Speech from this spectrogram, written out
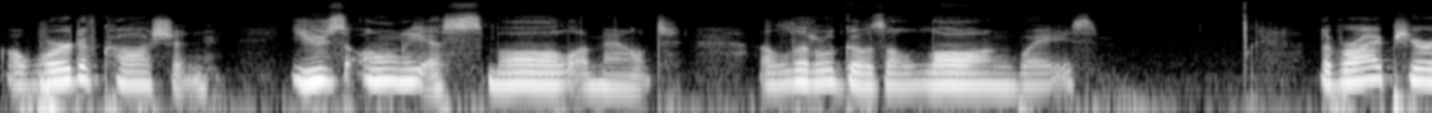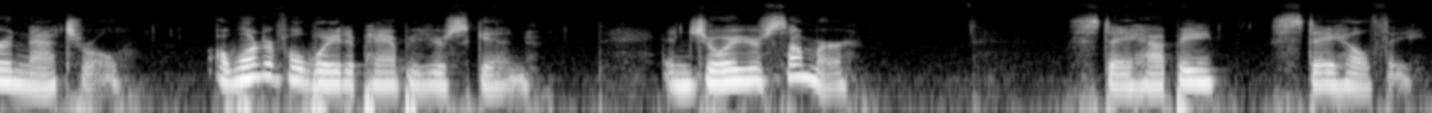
A word of caution use only a small amount. A little goes a long ways. Labri Pure and Natural a wonderful way to pamper your skin. Enjoy your summer. Stay happy, stay healthy.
